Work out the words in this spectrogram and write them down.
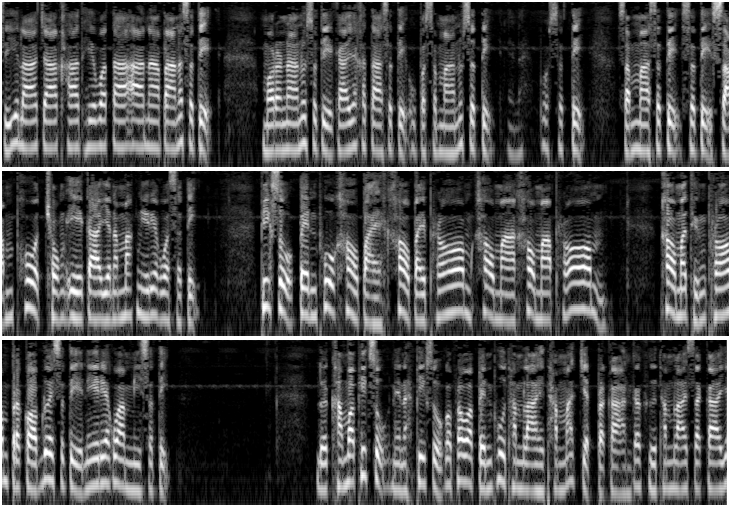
ศีลาจาคาเทวตาอาณาปานสติ มรณานุสติกายคตาสติ อุปสมานุสติเนี่ยนะพวกสติ สัมมาสติ สติสัมโพธชงเอกายนามักนี่เรียกว่าสติ ภิกษุเป็นผู้เข้าไปเข้าไปพร้อม เข้ามาเข้ามาพร้อม เข้ามาถึงพร้อมประกอบด้วยสตินี้เรียกว่ามีสติ โดยคำว่าภิกษุเนี่ยนะภิกษุก็เพราะว่าเป็นผู้ทำลายธรรมะเจ็ดประการก็คือทำลายสกาย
